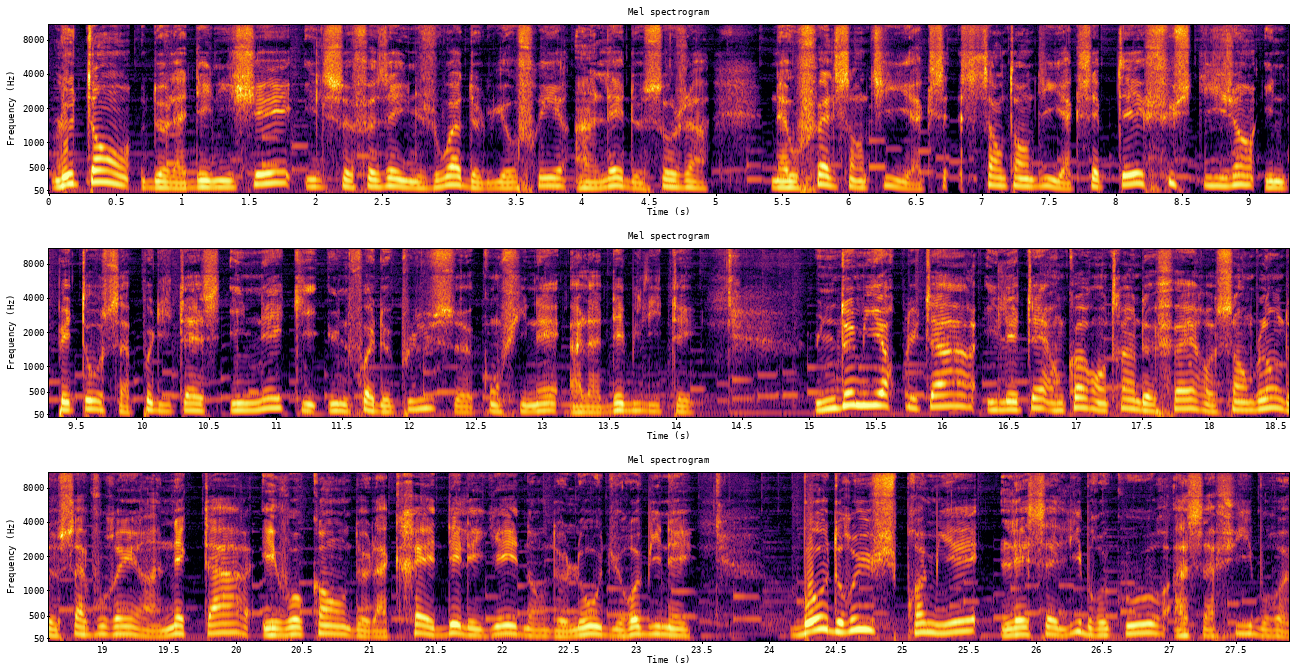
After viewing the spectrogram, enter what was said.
Le temps de la dénicher, il se faisait une joie de lui offrir un lait de soja. Naoufel s'entendit accepter, fustigeant in petto sa politesse innée qui, une fois de plus, confinait à la débilité. Une demi-heure plus tard, il était encore en train de faire semblant de savourer un nectar évoquant de la craie délayée dans de l'eau du robinet. Baudruche Ier laissait libre cours à sa fibre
